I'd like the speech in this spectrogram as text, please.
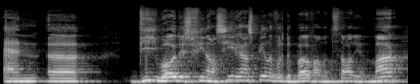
En uh, die wou dus financier gaan spelen voor de bouw van het stadion. Maar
